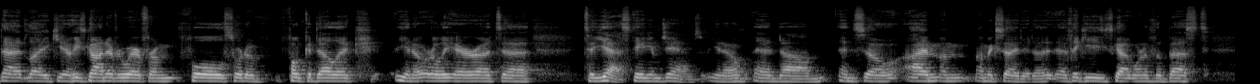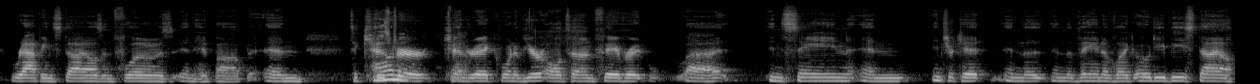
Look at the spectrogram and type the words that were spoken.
that like, you know, he's gone everywhere from full sort of funkadelic, you know, early era to to yeah, stadium jams, you know. And um and so I'm I'm I'm excited. I, I think he's got one of the best rapping styles and flows in hip hop. And to counter yeah. Kendrick, one of your all-time favorite uh insane and intricate in the in the vein of like ODB style,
